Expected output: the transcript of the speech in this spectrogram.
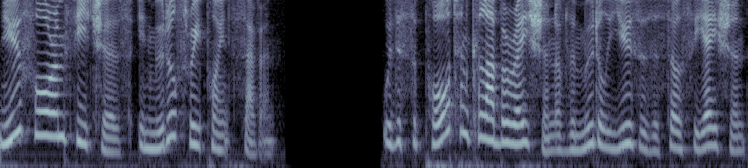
New forum features in Moodle 3.7 With the support and collaboration of the Moodle Users Association,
